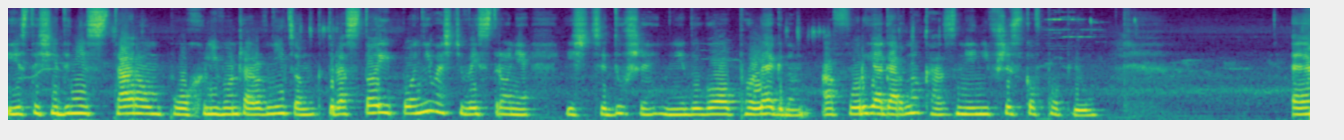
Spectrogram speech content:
jesteś jedynie starą, płochliwą czarownicą, która stoi po niewłaściwej stronie. Jeźdźcy duszy niedługo polegną, a furia Garnoka zmieni wszystko w popiół. E,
